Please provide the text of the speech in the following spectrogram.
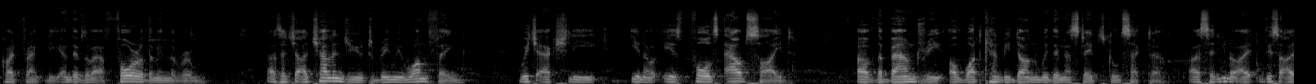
quite frankly, and there was about four of them in the room. I said, "I challenge you to bring me one thing, which actually, you know, is falls outside of the boundary of what can be done within a state school sector." I said, "You know, I, this I,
